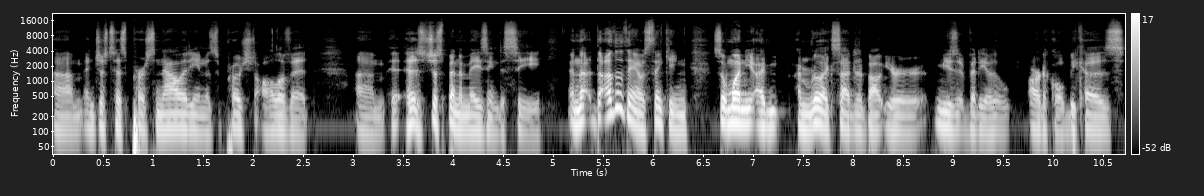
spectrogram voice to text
um, and just his personality and his approach to all of it um, it has just been amazing to see. And the, the, other thing I was thinking, so one, I'm I'm really excited about your music video article because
